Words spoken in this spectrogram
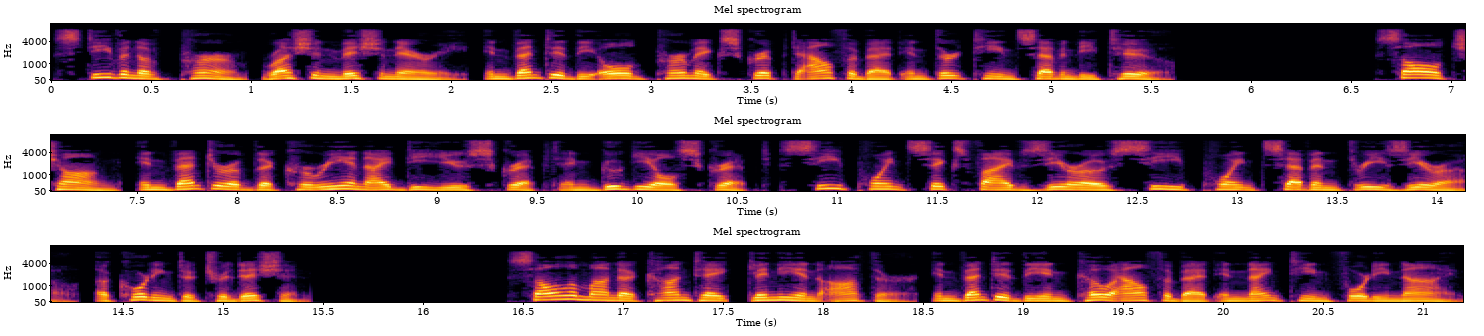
Stephen of Perm, Russian missionary, invented the Old Permic script alphabet in 1372. Seol Chong, inventor of the Korean IDU script and Gugyeol script c.650 c.730, according to tradition. Solomana Kante, Guinean author, invented the Nko alphabet in 1949.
